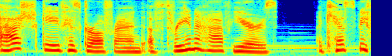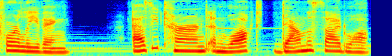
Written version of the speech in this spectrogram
Ash gave his girlfriend of three and a half years a kiss before leaving. As he turned and walked down the sidewalk,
